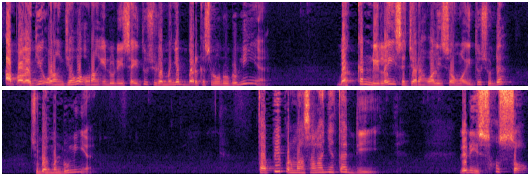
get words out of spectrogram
Apalagi orang Jawa, orang Indonesia itu sudah menyebar ke seluruh dunia. Bahkan nilai sejarah Wali Songo itu sudah sudah mendunia. Tapi permasalahannya tadi, jadi sosok,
